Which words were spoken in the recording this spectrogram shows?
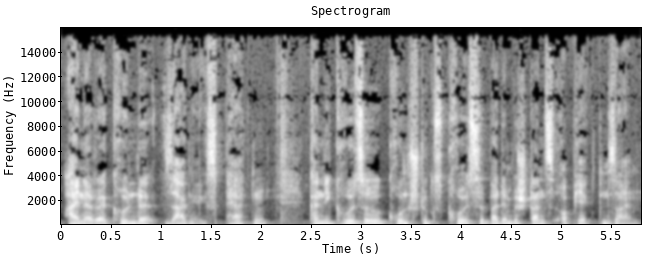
Einer der Gründe, sagen Experten, kann die größere Grundstücksgröße bei den Bestandsobjekten sein,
